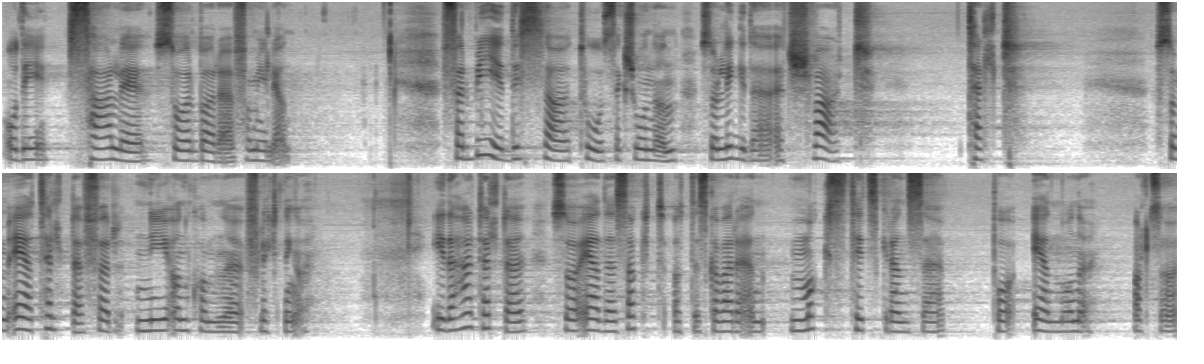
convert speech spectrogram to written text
og de særlig sårbare familiene. Forbi disse to seksjonene så ligger det et svært telt. Som er teltet for nyankomne flyktninger. I dette teltet så er det sagt at det skal være en maks tidsgrense på én måned. Altså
